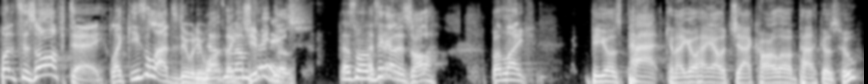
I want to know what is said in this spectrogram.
But it's his off day. Like he's allowed to do what he That's wants. what Like I'm Jimmy saying. goes. That's what I'm I think saying. on his off. But like he goes, Pat, can I go hang out with Jack Harlow? And Pat goes, Who?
